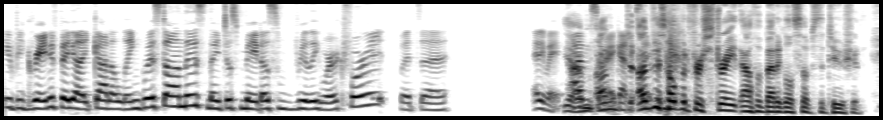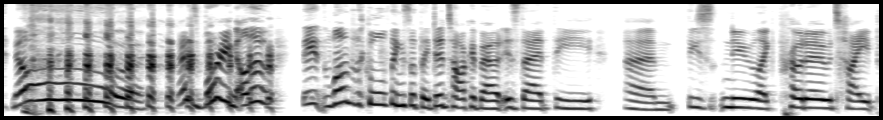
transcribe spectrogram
It'd be great if they like got a linguist on this and they just made us really work for it. But uh anyway yeah, i'm, I'm sorry I'm, I I'm just hoping for straight alphabetical substitution. No! That's boring. Although they one of the cool things that they did talk about is that the um these new like prototype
